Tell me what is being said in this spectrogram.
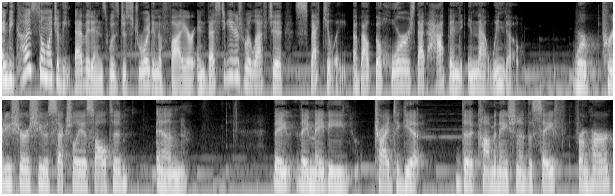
And because so much of the evidence was destroyed in the fire, investigators were left to speculate about the horrors that happened in that window we're pretty sure she was sexually assaulted and they they maybe tried to get the combination of the safe from her.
